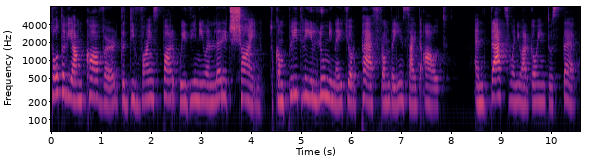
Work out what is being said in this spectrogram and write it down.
totally uncover the divine spark within you and let it shine to completely illuminate your path from the inside out. And that's when you are going to step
